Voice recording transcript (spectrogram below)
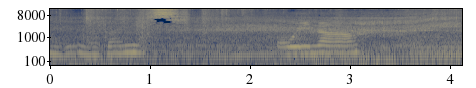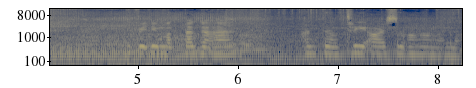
Hindi na guys. Uwi na. Hindi pwedeng magtagal. Until 3 hours lang ang ano.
